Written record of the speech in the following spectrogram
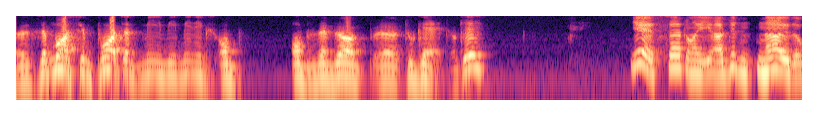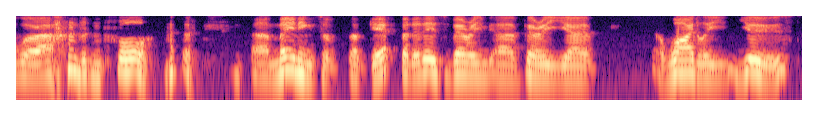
the most important meanings of of the verb uh, to get, okay? Yes, certainly. I didn't know there were 104 uh, meanings of, of, get, but it is very, uh, very uh, widely used.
